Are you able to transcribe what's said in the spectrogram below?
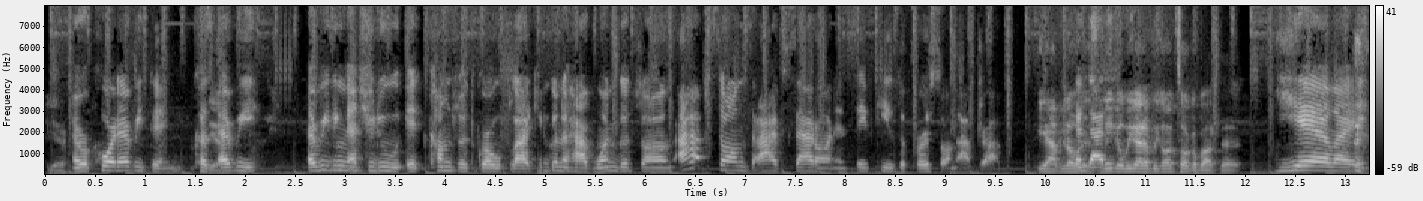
yeah. and record everything. Because yeah. every everything that you do, it comes with growth. Like you're gonna have one good song. I have songs that I've sat on, and Safety is the first song I've dropped. Yeah, I've noticed. We, is, we gotta we gonna talk about that. Yeah, like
